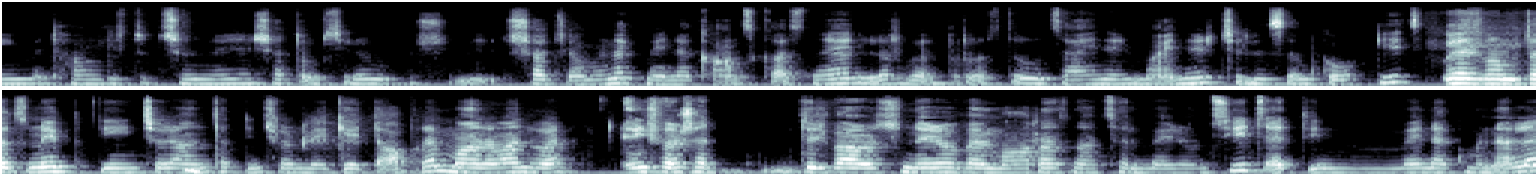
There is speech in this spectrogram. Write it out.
իմ այդ հանգստությունները, շատ եմ սիրում շատ ժամանակ մենակ անցկացնել, լրվել բրոստը ու ձայներ, մայներ չլսեմ կողքից։ Ու ես մտածում եմ, պետք է ինչ որ անդադ ինչ որ մեկի հետ ապրեմ, մանավանդ որ ինչ որ շատ դժվարություններով եմ առանձնացել մերոնցից, այդ մենակ մնալը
